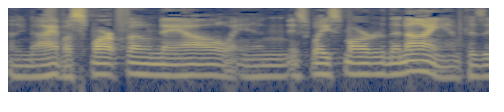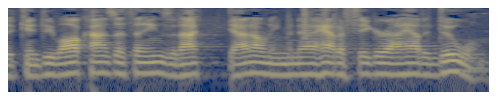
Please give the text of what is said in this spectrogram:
I mean, I have a smartphone now, and it's way smarter than I am because it can do all kinds of things that I, I don't even know how to figure out how to do them.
